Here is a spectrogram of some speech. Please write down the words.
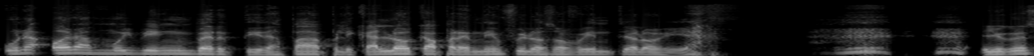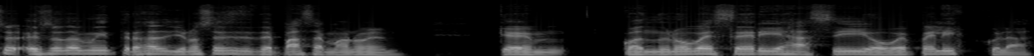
unas horas muy bien invertidas para aplicar lo que aprendí en filosofía y en teología. Yo creo que eso, eso también es interesante. Yo no sé si te pasa, Manuel, que mm, cuando uno ve series así o ve películas,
